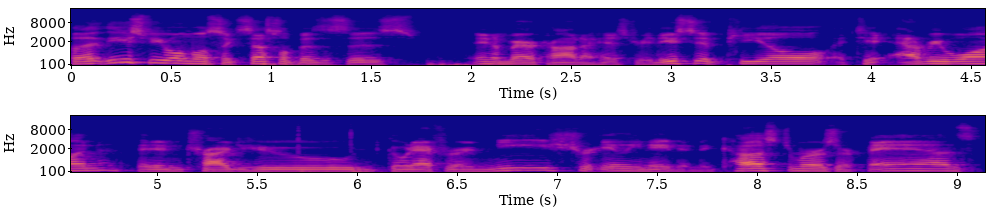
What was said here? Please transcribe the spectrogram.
But they used to be one of the most successful businesses in Americana history. They used to appeal to everyone. They didn't try to go after a niche or alienate any customers or fans.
